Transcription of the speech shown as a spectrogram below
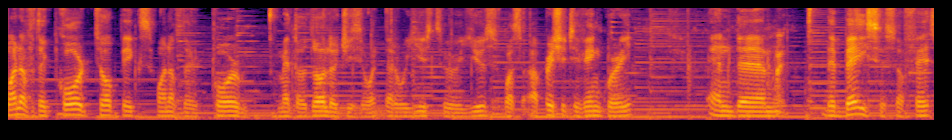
one of the core topics, one of the core methodologies that we used to use was appreciative inquiry. And um, right. the basis of it,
